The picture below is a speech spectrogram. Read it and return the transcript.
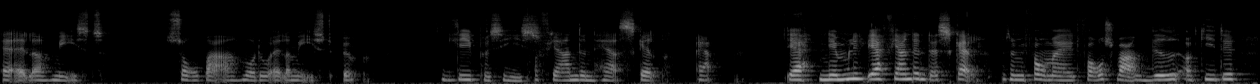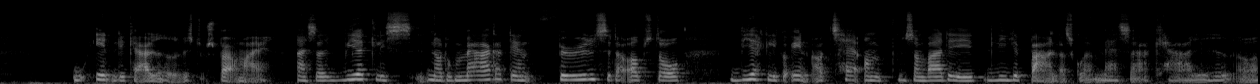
er allermest sårbar, hvor du er allermest øm. Lige præcis. Og fjerne den her skal. Ja. Ja, nemlig. Ja, fjerne den der skal som i form af et forsvar ved at give det uendelig kærlighed, hvis du spørger mig. Altså virkelig, når du mærker den følelse, der opstår, virkelig gå ind og tage om, som var det et lille barn, der skulle have masser af kærlighed og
